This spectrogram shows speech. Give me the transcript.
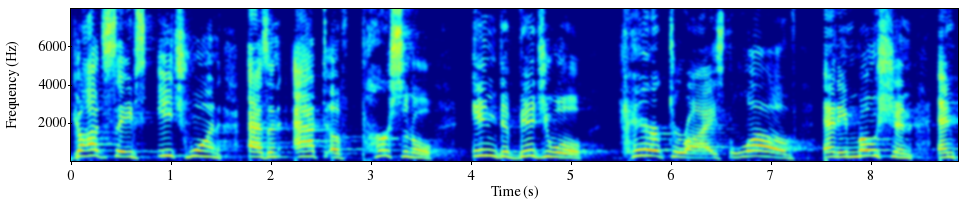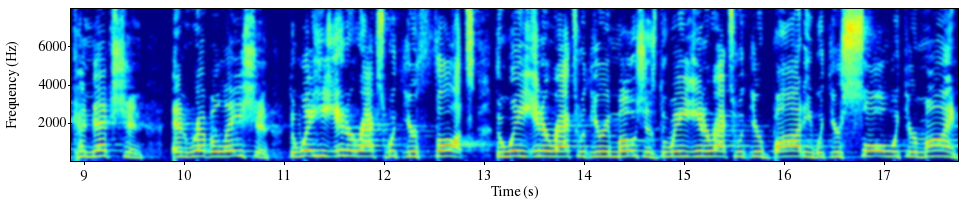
God saves each one as an act of personal, individual, characterized love and emotion and connection and revelation, the way he interacts with your thoughts, the way he interacts with your emotions, the way he interacts with your body, with your soul, with your mind.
